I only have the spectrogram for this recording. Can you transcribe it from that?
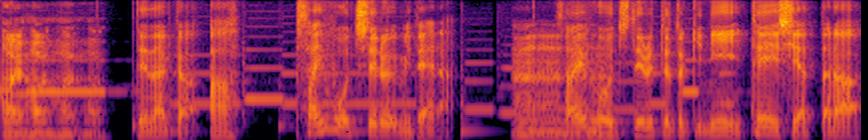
はいはいはいは。でなんかあ財布落ちてるみたいな。いうんうんうんうん。財布落ちてるって時に天使やったら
